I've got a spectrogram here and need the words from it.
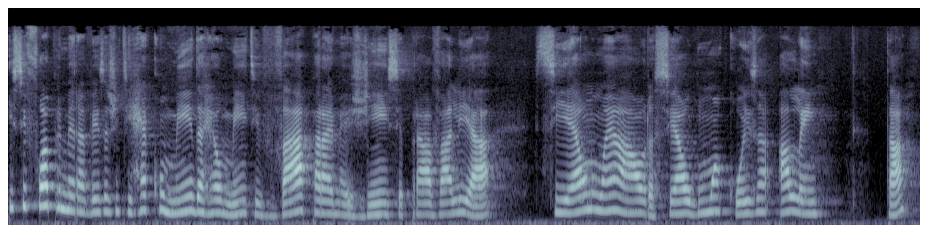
E se for a primeira vez, a gente recomenda realmente vá para a emergência para avaliar se é ou não é a aura, se é alguma coisa além, tá?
